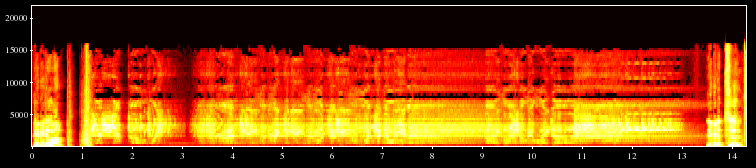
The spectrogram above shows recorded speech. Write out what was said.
レベル 1! レベル 2!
